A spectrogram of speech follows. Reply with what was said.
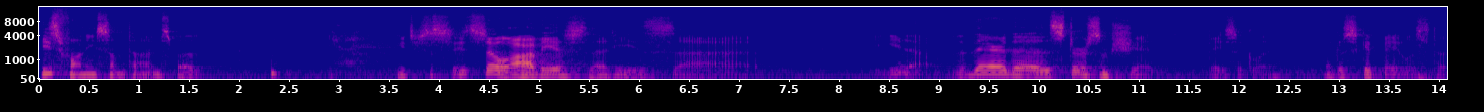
He's funny sometimes, but yeah, he just it's so obvious that he's uh, you know they're there to stir some shit, basically, like a Skip Bayless type.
